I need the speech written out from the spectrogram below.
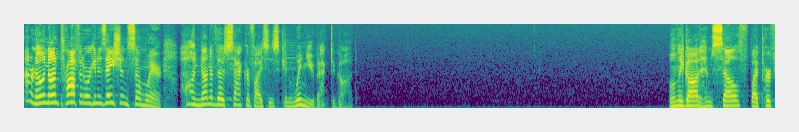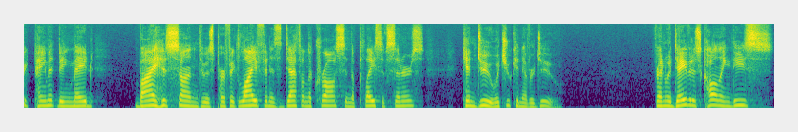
I don't know, a nonprofit organization somewhere. Oh, none of those sacrifices can win you back to God. Only God Himself, by perfect payment being made by his Son through his perfect life and his death on the cross in the place of sinners can do what you can never do. Friend, what David is calling these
